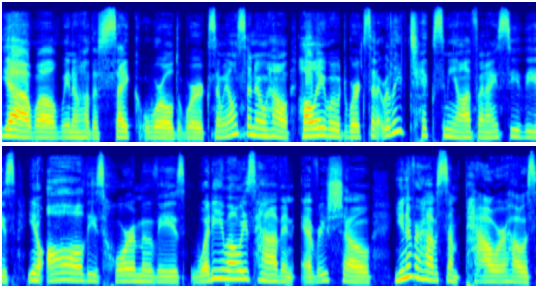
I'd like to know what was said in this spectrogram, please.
Yeah, well, we know how the psych world works, and we also know how Hollywood works. And it really ticks me off when I see these, you know, all these horror movies. What do you always have in every show? You never have some powerhouse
